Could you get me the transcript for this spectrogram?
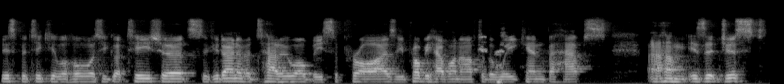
this particular horse. You've got t-shirts. If you don't have a tattoo, I'll be surprised. You probably have one after the weekend, perhaps. Um, is it just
